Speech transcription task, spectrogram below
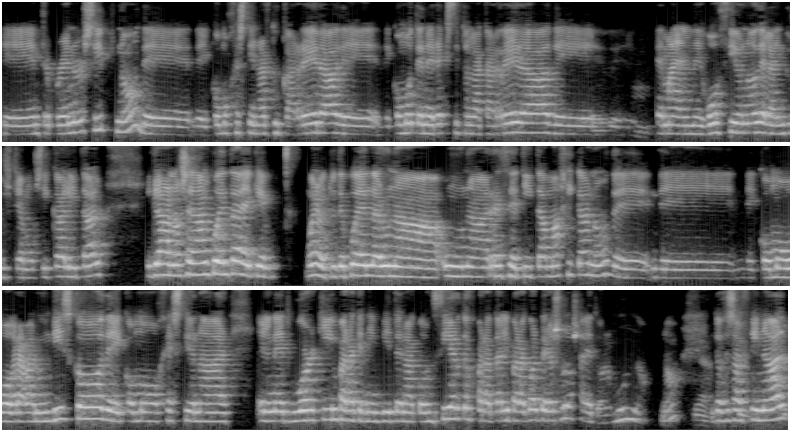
entrepreneurship, ¿no? De, cómo gestionar tu carrera, de, cómo tener éxito en la carrera, de, tema del negocio, ¿no? De la industria musical y tal. Y claro, no se dan cuenta de que bueno, tú te pueden dar una, recetita mágica ¿no? de, cómo grabar un disco, de cómo gestionar el networking para que te inviten a conciertos, para tal y para cual, pero eso lo sabe todo el mundo. ¿no? Entonces, al final,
